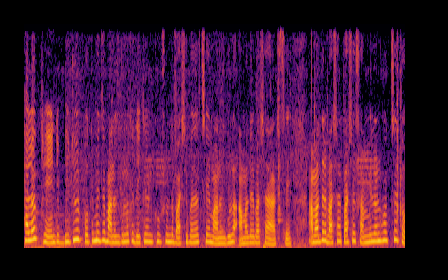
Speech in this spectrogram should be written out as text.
হ্যালো ফ্রেন্ড ভিডিওর প্রথমে যে মানুষগুলোকে দেখলেন, খুব সুন্দর বাসি বাজাচ্ছে, এই মানুষগুলো আমাদের বাসায় আসছে। আমাদের বাসার পাশে সম্মেলন হচ্ছে তো।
